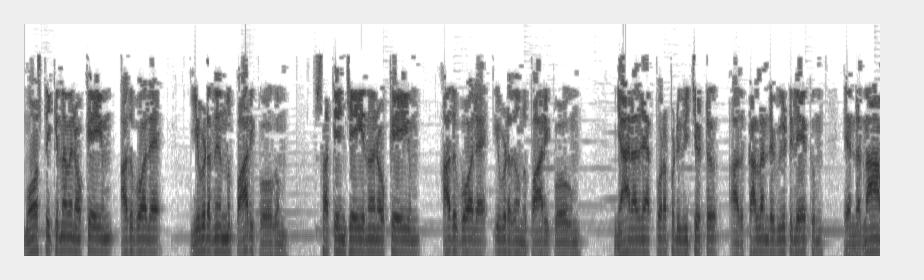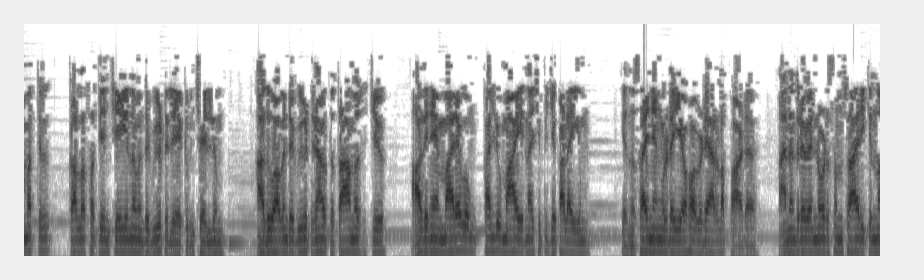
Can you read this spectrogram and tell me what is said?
മോഷ്ടിക്കുന്നവനൊക്കെയും അതുപോലെ ഇവിടെ നിന്ന് പാറിപ്പോകും. സത്യം ചെയ്യുന്നവനൊക്കെയും അതുപോലെ ഇവിടെ നിന്ന് പാറിപ്പോകും. ഞാനതിനെ പുറപ്പെടുവിച്ചിട്ട് അത് കള്ളന്റെ വീട്ടിലേക്കും എന്റെ നാമത്തിൽ കള്ളസത്യം ചെയ്യുന്നവന്റെ വീട്ടിലേക്കും ചെല്ലും. അതും അവന്റെ വീട്ടിനകത്ത് താമസിച്ച് അതിനെ മരവും കല്ലുമായി നശിപ്പിച്ച് കളയും. എന്ന് സൈന്യങ്ങളുടെ യഹോവയുടെ അരുളപ്പാട്. അനന്തരം എന്നോട് സംസാരിക്കുന്ന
